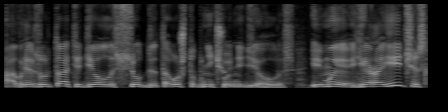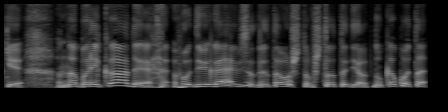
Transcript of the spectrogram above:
а в результате делалось все для того, чтобы ничего не делалось. И мы героически на баррикады выдвигаемся для того, чтобы что-то делать. Ну какой-то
